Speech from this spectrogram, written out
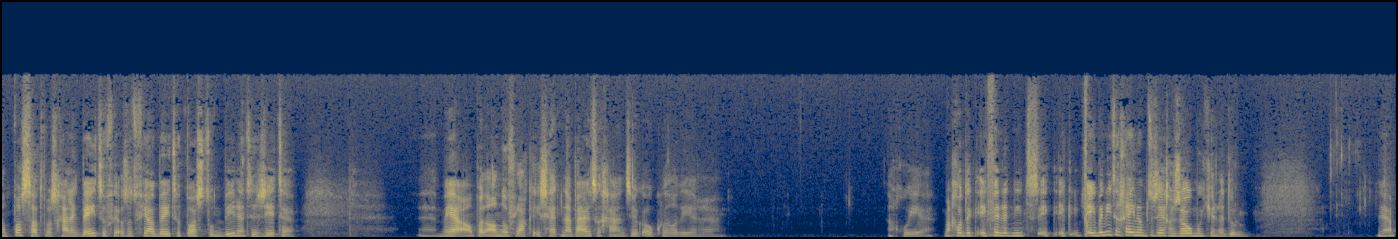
Dan past dat waarschijnlijk beter. Als het voor jou beter past om binnen te zitten. Uh, maar ja, op een ander vlak is het naar buiten gaan natuurlijk ook wel weer een goede. Maar goed, ik, ik vind het niet. Ik, ik, ik ben niet degene om te zeggen: zo moet je het doen. Ja.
